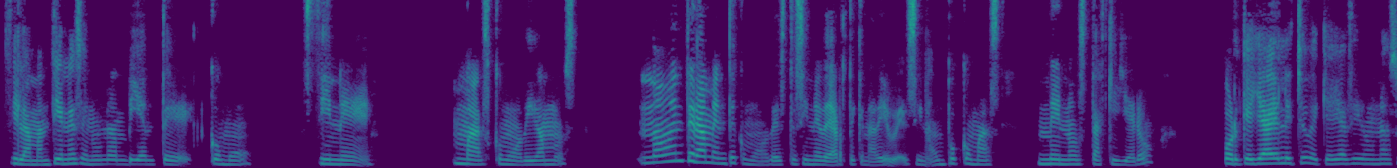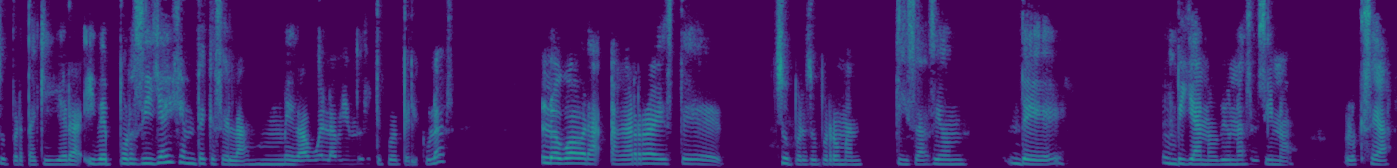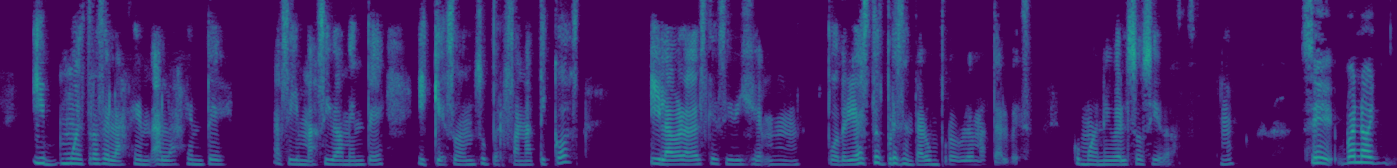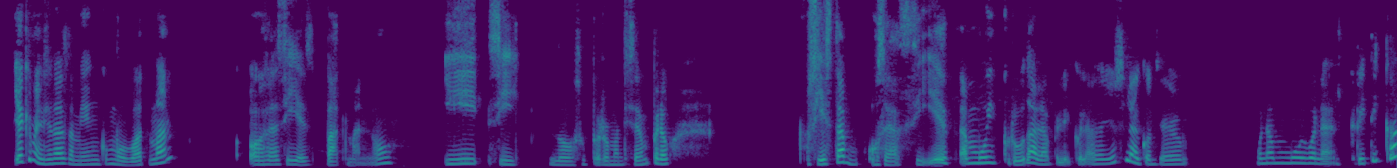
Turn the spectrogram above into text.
si la mantienes en un ambiente como cine más como digamos, no enteramente como de este cine de arte que nadie ve, sino un poco más menos taquillero, porque ya el hecho de que haya sido una super taquillera y de por sí ya hay gente que se la mega vuela viendo ese tipo de películas, luego ahora agarra este super super romantización de un villano, de un asesino o lo que sea, y muestras a la, gente, así masivamente y que son súper fanáticos. Y la verdad es que sí dije, mm, podría esto presentar un problema tal vez, como a nivel sociedad, ¿no? Sí, bueno, ya que mencionas también como Batman, o sea, sí es Batman, ¿no? Y sí, lo super romantizaron, pero pues sí está, o sea, sí está muy cruda la película. Yo sí la considero una muy buena crítica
